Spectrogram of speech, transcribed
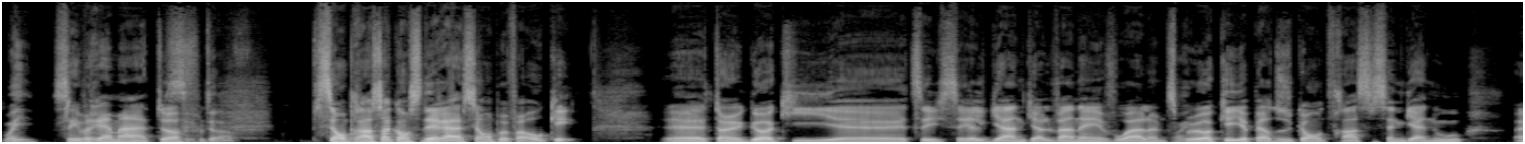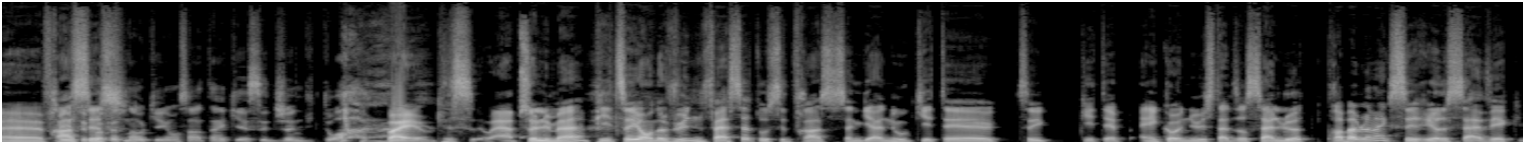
Oui, C'est vraiment tough. c'est tough. si on prend ça en considération, on peut faire OK. Euh, T'as un gars qui, euh, tu sais, Cyril Gann, qui a le vent d'un voile un petit Oui. peu. OK, il a perdu contre Francis Nganou. Euh, c'est pas Francis, fait knocker, on s'entend que c'est déjà une victoire. ben, absolument. Puis, tu sais, on a vu une facette aussi de Francis Nganou qui était, qui était inconnue, c'est-à-dire sa lutte. Probablement que Cyril savait que-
